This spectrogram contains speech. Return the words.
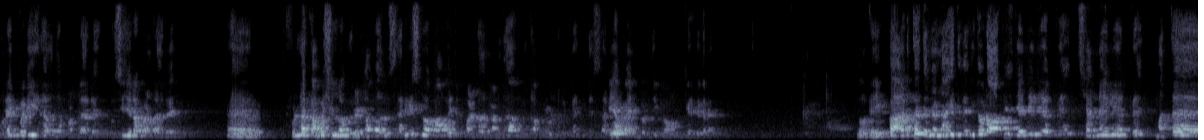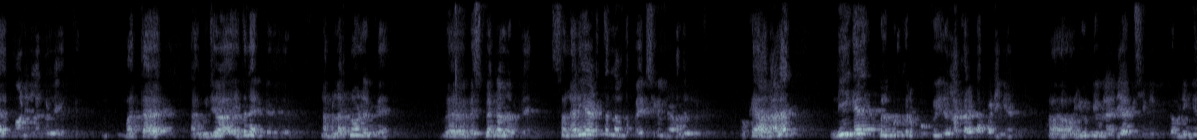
முறைப்படி இதை வந்து பண்றாரு ப்ரொசீஜரா பண்றாரு. ஃபுல்லா கமர்ஷியல் நோக்கம் இல்லாம அது சர்வீஸ் நோக்கமாக இது பண்றதுனால தான் அவருக்கு அப்ரூவல் இருக்கு இதை சரியா பயன்படுத்திக்கோன்னு கேட்டுக்கிறேன். ஓகே இப்போ அடுத்தது என்னன்னா இது இதோட ஆஃபீஸ் டெல்லியிலயும் இருக்கு சென்னையிலயும் இருக்கு மற்ற மாநிலங்கள்லயும் இருக்கு. மற்ற குஜராத் இதுல இருக்கு நம்ம லக்னோல இருக்கு வெஸ்ட் பெங்கால் இருக்கு. ஸோ நிறைய இடத்துல வந்து பயிற்சிகள் நடந்துட்டு இருக்கு. ஓகே அதனால நீங்க உங்களுக்கு கொடுக்குற புக்கு இதெல்லாம் கரெக்டாக படிங்க. யூடியூப்ல நிறைய விஷயங்கள் கவனிங்க.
